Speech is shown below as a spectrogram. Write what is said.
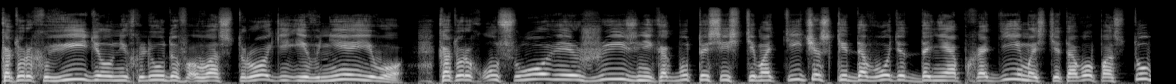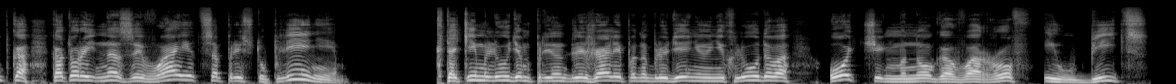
которых видел Нехлюдов в Остроге и вне его, которых условия жизни как будто систематически доводят до необходимости того поступка, который называется преступлением. К таким людям принадлежали по наблюдению Нехлюдова очень много воров и убийц,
